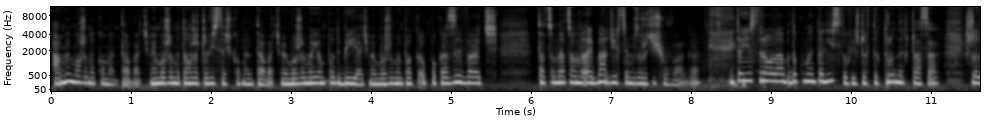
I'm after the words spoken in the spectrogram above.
A my możemy komentować, my możemy tą rzeczywistość komentować, my możemy ją podbijać, my możemy pok- pokazywać to, co, na co najbardziej chcemy zwrócić uwagę. I to jest rola dokumentalistów jeszcze w tych trudnych czasach, jeszcze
